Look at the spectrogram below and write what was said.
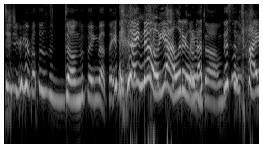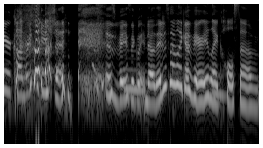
"Did you hear about this dumb thing that they did?" I know, yeah, literally. so that's dumb. this entire conversation is basically no they just have like a very like wholesome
